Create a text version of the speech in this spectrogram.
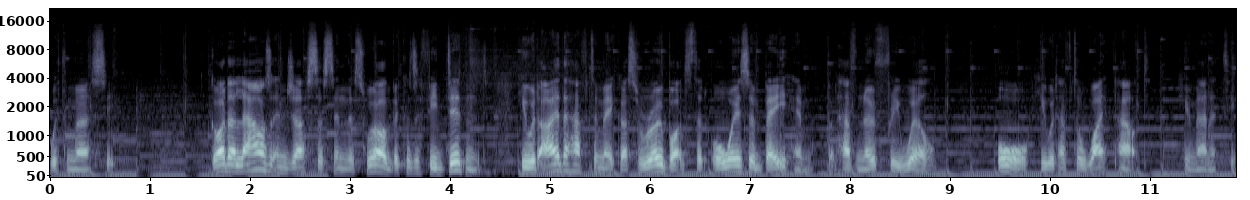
with mercy. God allows injustice in this world because if He didn't, He would either have to make us robots that always obey Him but have no free will, or He would have to wipe out humanity.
